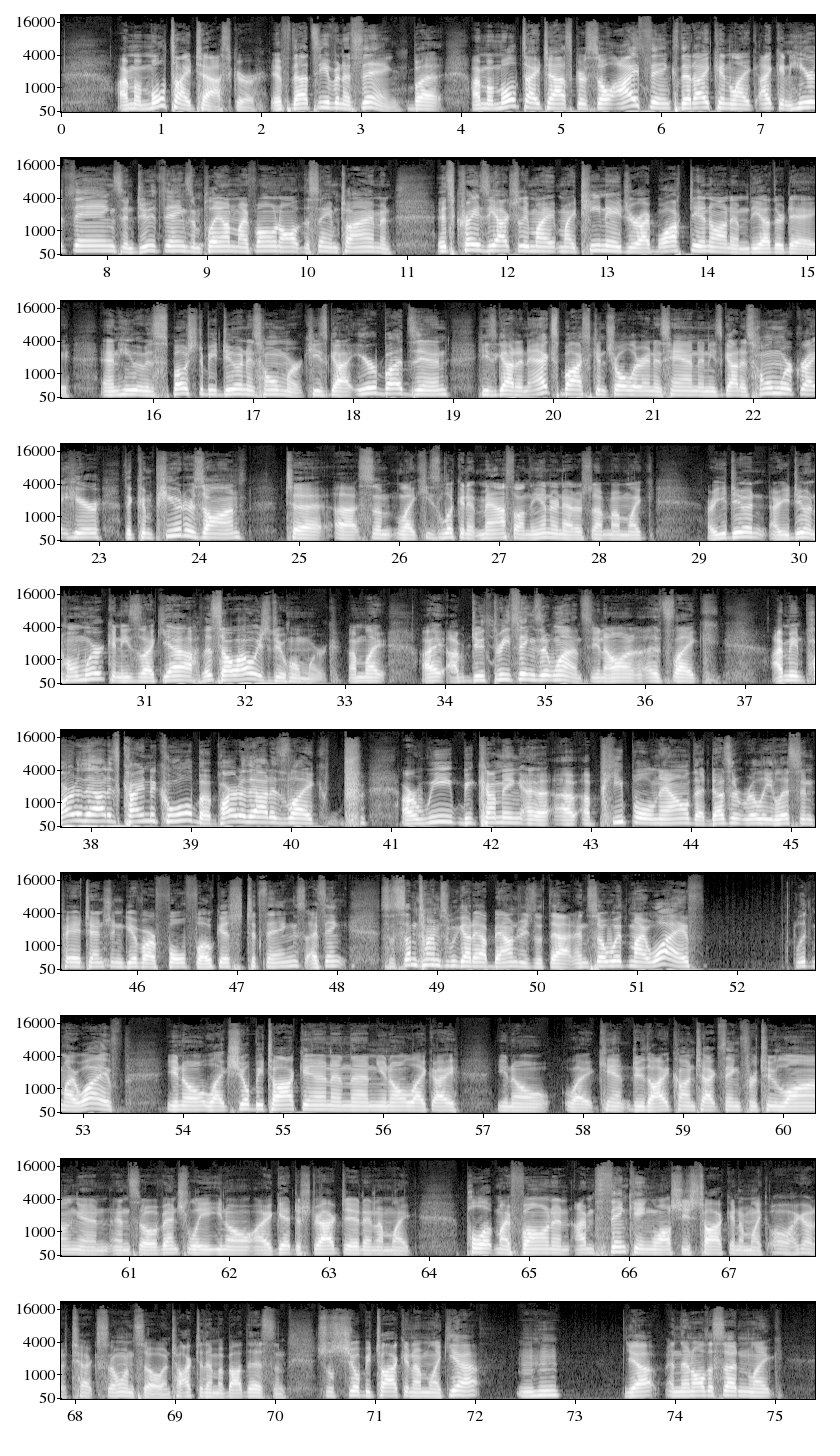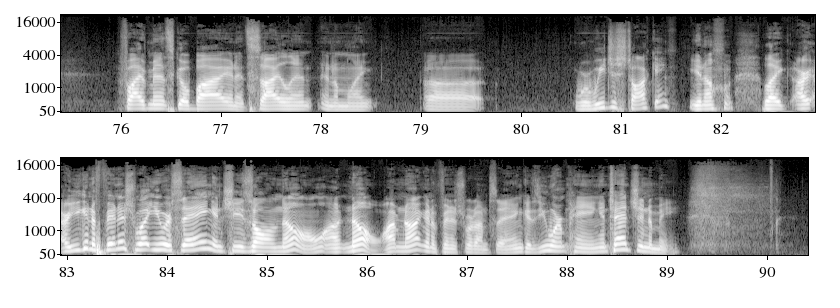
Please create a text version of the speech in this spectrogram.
I'm a multitasker, if that's even a thing. But I'm a multitasker, so I think that I can like I can hear things and do things and play on my phone all at the same time. And it's crazy. Actually, my my teenager, I walked in on him the other day, and he was supposed to be doing his homework. He's got earbuds in, he's got an Xbox controller in his hand, and he's got his homework right here. The computer's on to uh, some like he's looking at math on the internet or something. I'm like are you doing are you doing homework? And he's like yeah this how i always do homework. I'm like i, I do three things at once you know it's like i mean part of that is kind of cool but part of that is like are we becoming a, a, a, people now that doesn't really listen pay attention give our full focus to things? I think so sometimes we got to have boundaries with that. And so with my wife with my wife you know like she'll be talking and then you know like i you know, like can't do the eye contact thing for too long. And, and so eventually, you know, I get distracted and I'm like, pull up my phone and I'm thinking while she's talking, I'm like, oh, I got to text so and so and talk to them about this. And she'll, she'll be talking. I'm like, yeah, mm hmm, yeah. And then all of a sudden, like, five minutes go by and it's silent. And I'm like, uh, were we just talking? You know, like, are, are you going to finish what you were saying? And she's all, no, uh, no, I'm not going to finish what I'm saying because you weren't paying attention to me.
